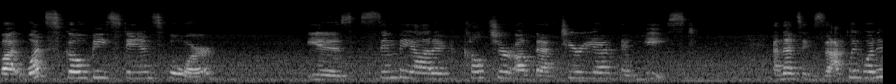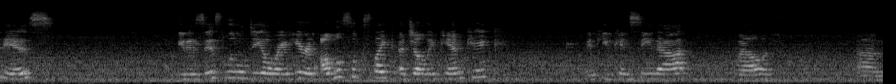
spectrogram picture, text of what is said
But what SCOBY stands for is symbiotic culture of bacteria and yeast. And that's exactly what it is. It is this little deal right here. It almost looks like a jelly pancake, if you can see that. Well, if um,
